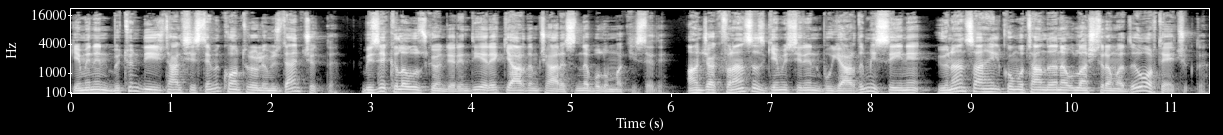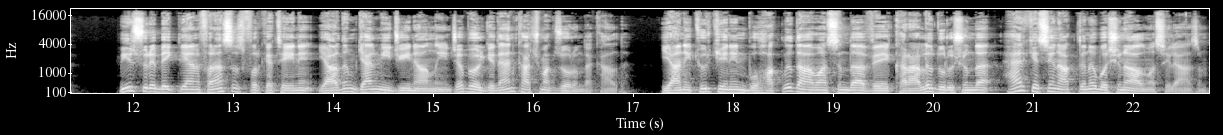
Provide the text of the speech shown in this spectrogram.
Geminin bütün dijital sistemi kontrolümüzden çıktı. Bize kılavuz gönderin diyerek yardım çağrısında bulunmak istedi. Ancak Fransız gemisinin bu yardım isteğini Yunan sahil komutanlığına ulaştıramadığı ortaya çıktı. Bir süre bekleyen Fransız fırkateyni yardım gelmeyeceğini anlayınca bölgeden kaçmak zorunda kaldı. Yani Türkiye'nin bu haklı davasında ve kararlı duruşunda herkesin aklını başına alması lazım.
